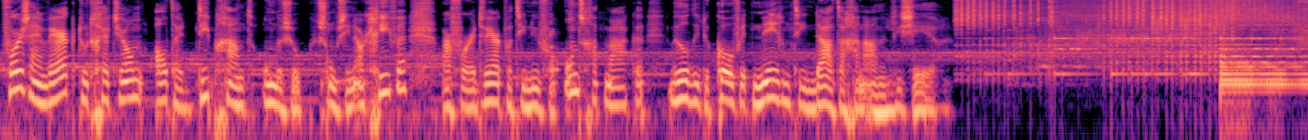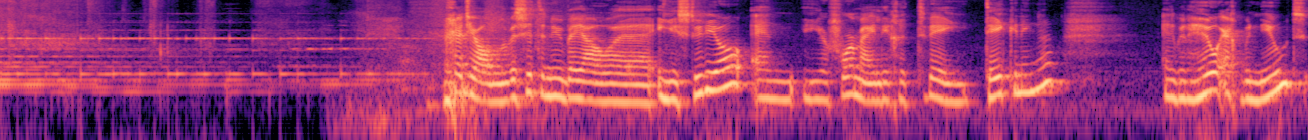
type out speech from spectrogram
Voor zijn werk doet Gertjan altijd diepgaand onderzoek, soms in archieven, maar voor het werk wat hij nu voor ons gaat maken, wil hij de COVID-19-data gaan analyseren. Gert-Jan, we zitten nu bij jou uh, in je studio en hier voor mij liggen twee tekeningen. En ik ben heel erg benieuwd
